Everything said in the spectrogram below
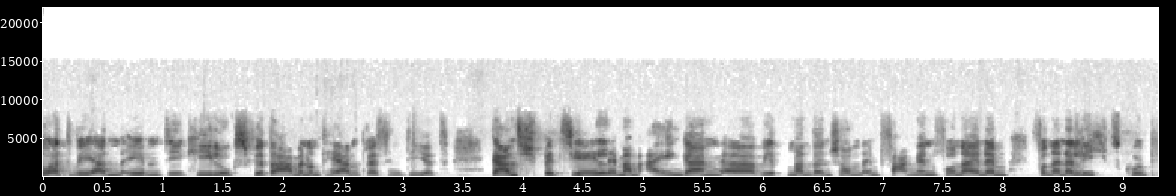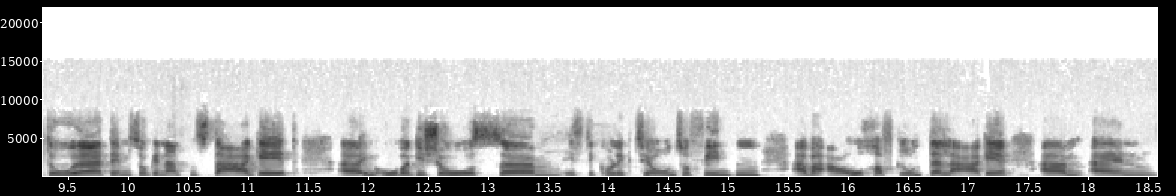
Dort werden eben die Kilux für Damen und Herren präsentiert. Ganz speziell eben am Eingang äh, wird man dann schon empfangen von einem, von einer Lichtskulptur, dem sogenannten Stargate. Äh, Im Obergeschoss äh, ist die Kollektion zu finden, aber auch aufgrund der Lage ähm, ein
